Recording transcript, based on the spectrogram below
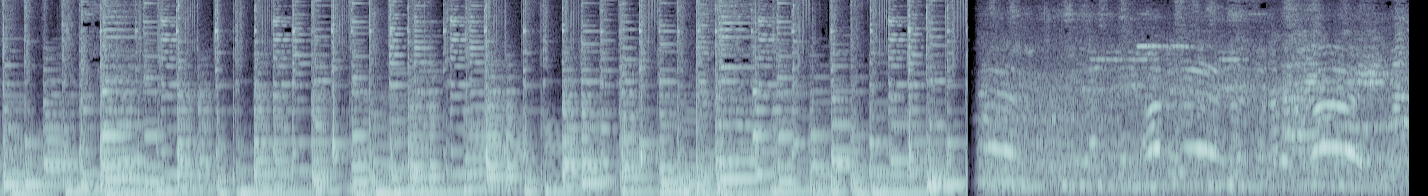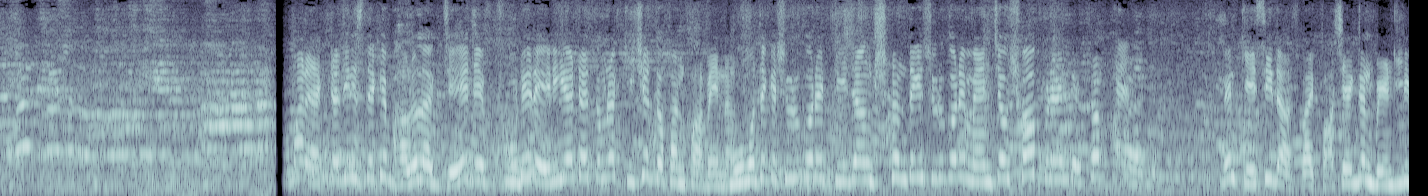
একটা জিনিস দেখে ভালো লাগছে যে ফুডের এরিয়াটায় তোমরা কিসের দোকান পাবে না? মোমো থেকে শুরু করে টি জাংশন থেকে শুরু করে ম্যানচাও সব ব্র্যান্ডের সব খাবার আছে। দেন কেসি দাস ভাই পাশে একজন বেন্টলি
